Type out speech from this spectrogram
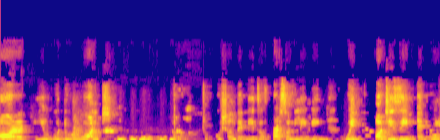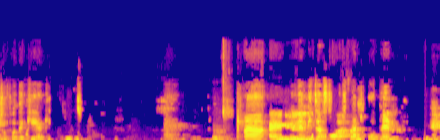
or you would want to push on the needs of person living with autism and also for the caregivers. Uh, let me just open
